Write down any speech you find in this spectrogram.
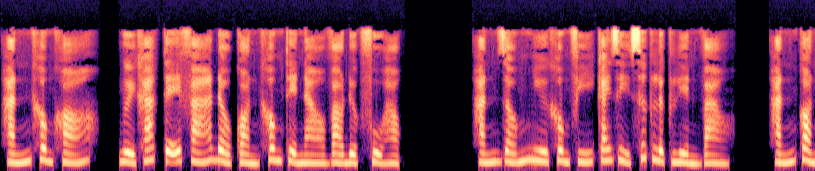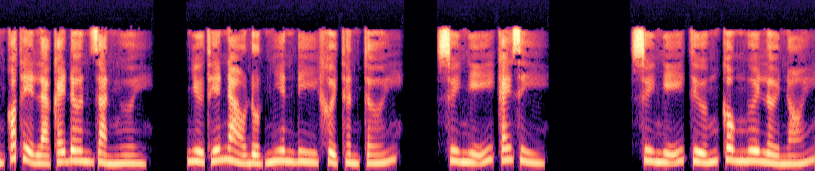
Hắn không khó, người khác tễ phá đầu còn không thể nào vào được phủ học. Hắn giống như không phí cái gì sức lực liền vào. Hắn còn có thể là cái đơn giản người. Như thế nào đột nhiên đi khởi thần tới? Suy nghĩ cái gì? Suy nghĩ tướng công ngươi lời nói.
